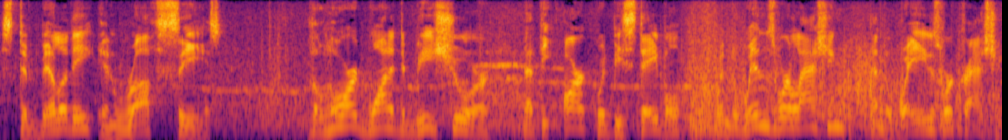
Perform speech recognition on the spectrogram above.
stability in rough seas. The Lord wanted to be sure that the ark would be stable when the winds were lashing and the waves were crashing.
